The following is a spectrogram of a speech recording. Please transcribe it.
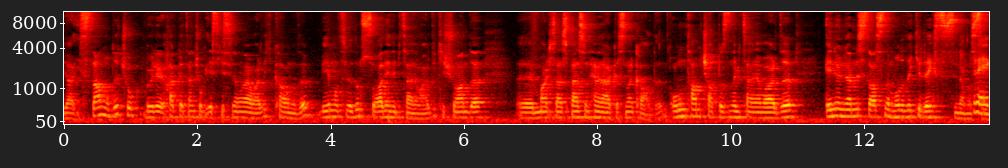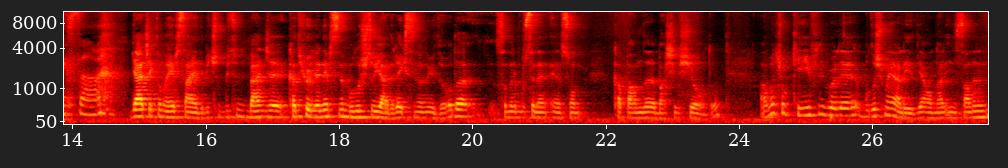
Ya İstanbul'da çok böyle hakikaten çok eski sinemalar vardı ki kalmadı. Benim hatırladığım Suadiye'de bir tane vardı ki şu anda e, Marks and Spencer'ın hemen arkasına kaldı. Onun tam çaprazında bir tane vardı. En önemlisi de aslında modadaki Rex sineması. Rex. Gerçekten o efsaneydi. Bütün, bütün bence Kadıköy'lerin hepsinin buluştuğu yerde Rex'in önüydü. O da sanırım bu sene en son kapandı, başka bir şey oldu. Ama çok keyifli böyle buluşma yerleriydi ya. Onlar insanların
